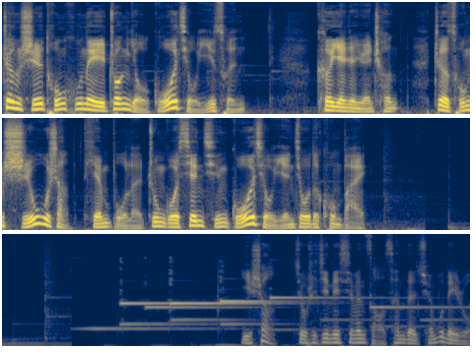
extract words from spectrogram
证实铜壶内装有果酒遗存。科研人员称，这从实物上填补了中国先秦国酒研究的空白。以上就是今天新闻早餐的全部内容。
